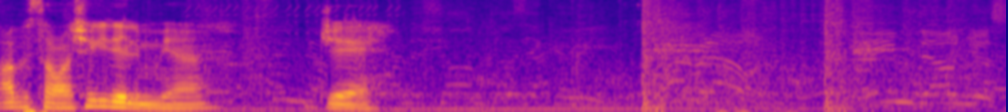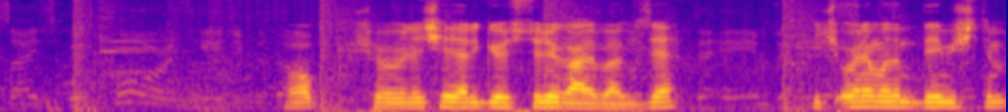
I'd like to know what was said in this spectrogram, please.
Abi savaşa gidelim ya. C. Hop şöyle şeyler gösteriyor galiba bize. Hiç oynamadım demiştim.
